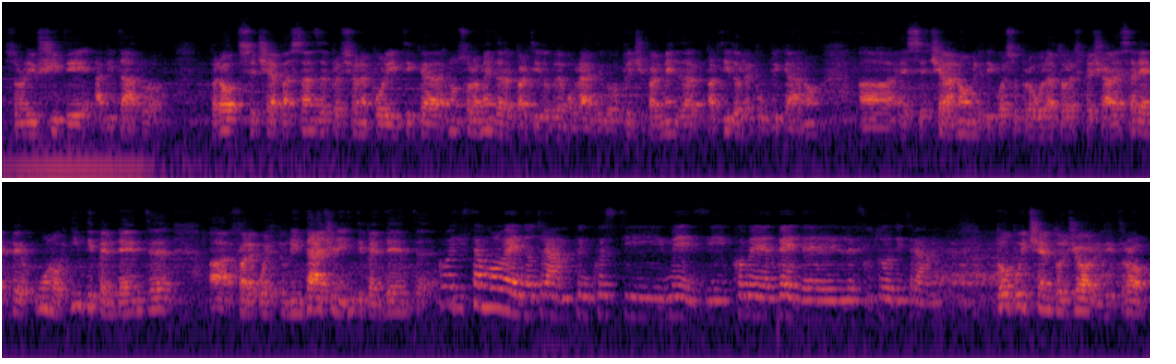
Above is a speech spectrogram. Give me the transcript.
sono riusciti a evitarlo, però se c'è abbastanza pressione politica, non solamente dal Partito Democratico, principalmente dal Partito Repubblicano, uh, e se c'è la nomina di questo procuratore speciale, sarebbe uno indipendente a uh, fare un'indagine indipendente. Come si sta muovendo Trump in questi mesi? Come vede il futuro di Trump? Dopo i 100 giorni di Trump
